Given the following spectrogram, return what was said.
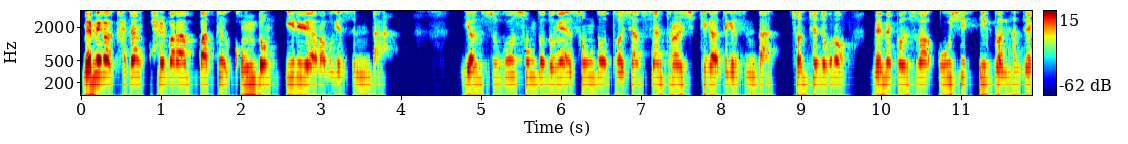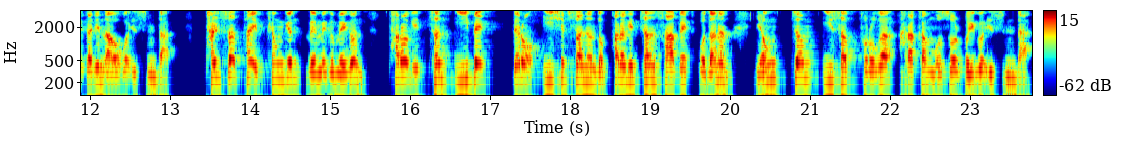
매매가 가장 활발한 아파트 공동 1위 알아보겠습니다. 연수구 송도동의 송도 더샵 센트럴 시티가 되겠습니다. 전체적으로 매매 건수가 52건 현재까지 나오고 있습니다. 84 타입 평균 매매 금액은 8억 2,200대로 24년도 8억 2,400보다는 0.24%가 하락한 모습을 보이고 있습니다.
